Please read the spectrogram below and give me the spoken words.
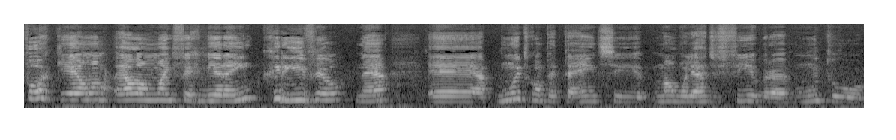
porque é uma- ela é uma enfermeira incrível, né? É, muito competente, uma mulher de fibra, muito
